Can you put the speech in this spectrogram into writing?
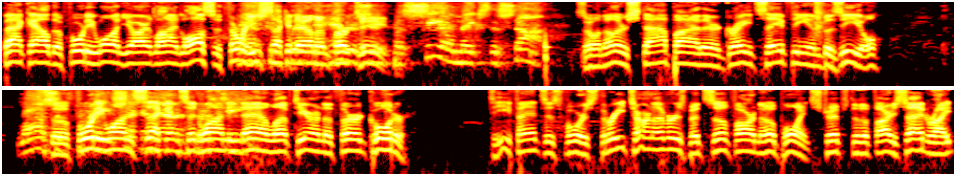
Back out the 41 yard line. Loss of three, second down on Henderson. 13. Bazile makes the stop. So another stop by their great safety in Bazile. Loss So 41 three, seconds and winding down left here in the third quarter. Defense has forced three turnovers, but so far no points. Trips to the far side right.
